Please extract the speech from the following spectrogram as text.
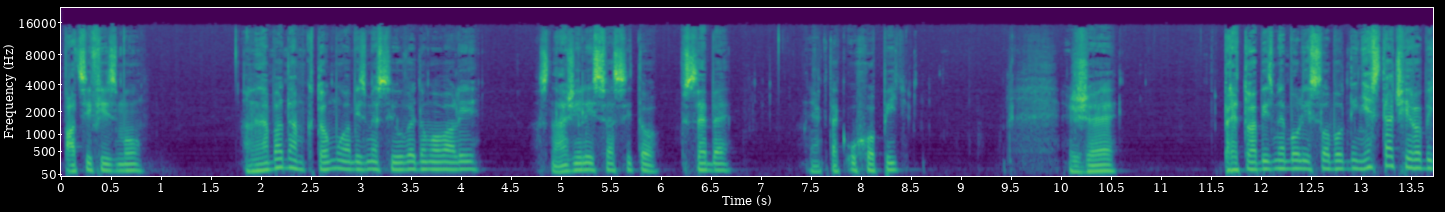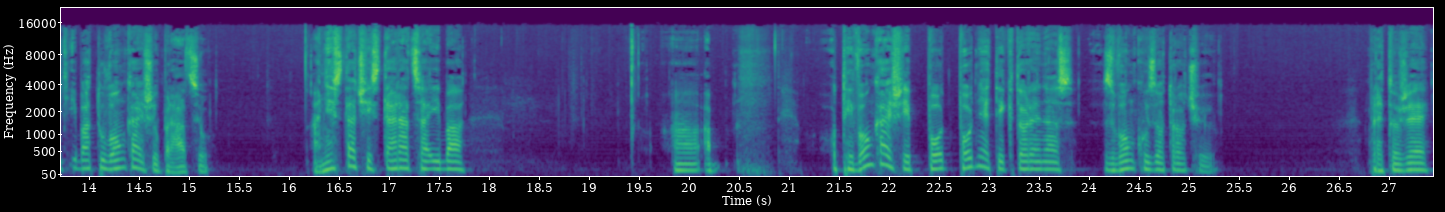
pacifizmu, ale nabádam k tomu, aby sme si uvedomovali snažili sa si to v sebe nejak tak uchopiť, že preto, aby sme boli slobodní, nestačí robiť iba tú vonkajšiu prácu. A nestačí starať sa iba a, a o tie vonkajšie pod, podnety, ktoré nás zvonku zotročujú. Pretože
